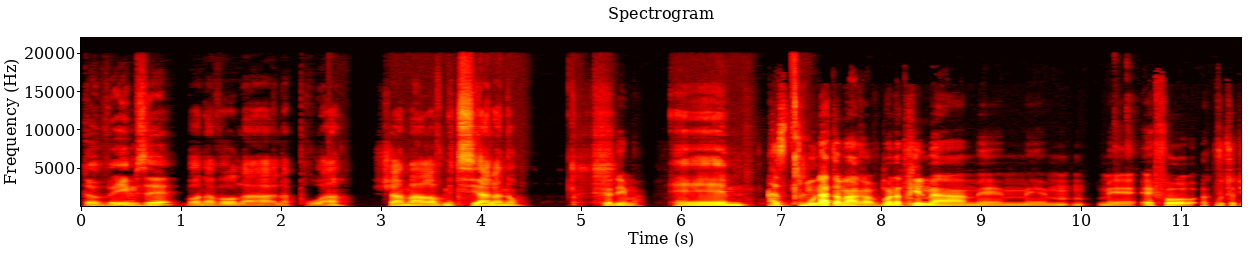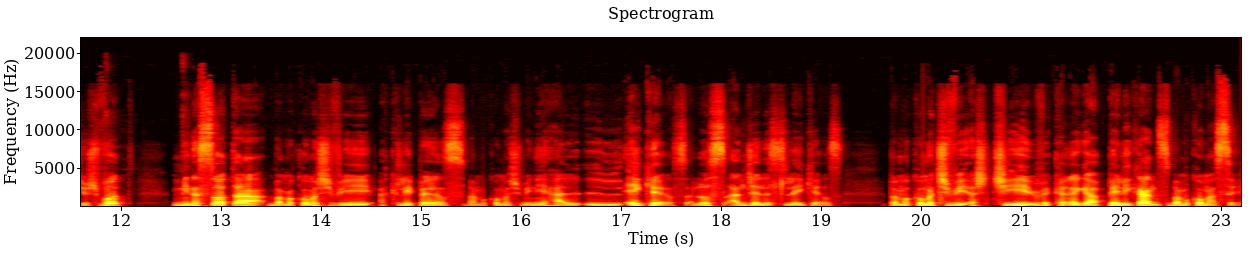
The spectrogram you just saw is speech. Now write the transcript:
טוב, ועם זה, בואו נעבור לפרועה שהמערב מציע לנו. קדימה. אמ, אז תמונת המערב, בוא נתחיל מאיפה הקבוצות יושבות. מינסוטה במקום השביעי, הקליפרס במקום השמיני, הלייקרס, הלוס אנג'לס לייקרס במקום התשיעי, וכרגע הפליקאנס במקום העשירי.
